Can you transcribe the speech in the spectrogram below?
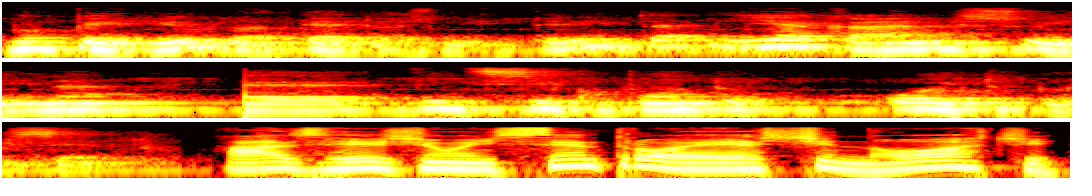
no período até 2030 e a carne suína é 25,8%. As regiões Centro-Oeste e Norte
